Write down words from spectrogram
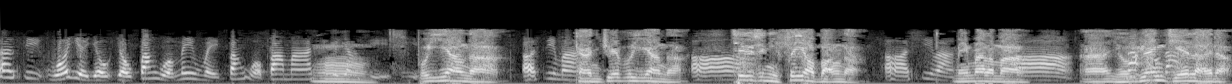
但是我也有有帮我妹妹、帮我爸妈这个样子，嗯，不一样的，啊是吗？感觉不一样的。哦，这个是你非要帮的，啊是吗？明白了吗？啊。啊，有冤结来的，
